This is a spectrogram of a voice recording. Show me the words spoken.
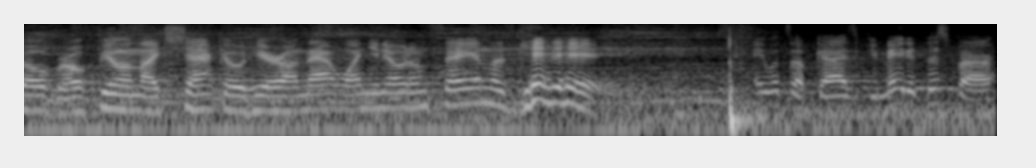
Go, bro. Feeling like Shaq out here on that one. You know what I'm saying? Let's get it. Hey, what's up, guys? If you made it this far,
